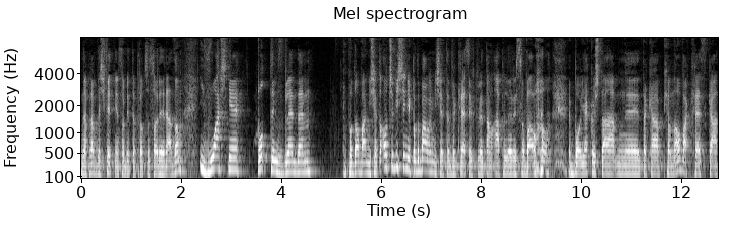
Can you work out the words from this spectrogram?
naprawdę świetnie sobie te procesory radzą i właśnie pod tym względem Podoba mi się to. Oczywiście nie podobały mi się te wykresy, które tam Apple rysowało, bo jakoś ta taka pionowa kreska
